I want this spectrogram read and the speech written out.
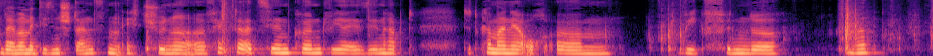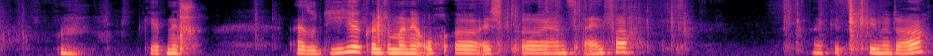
weil man mit diesen Stanzen echt schöne Effekte erzielen könnt, wie ihr gesehen habt. Das kann man ja auch, ähm, wie ich finde, ne? Hm, geht nicht. Also die hier könnte man ja auch äh, echt äh, ganz einfach ich jetzt keine da.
